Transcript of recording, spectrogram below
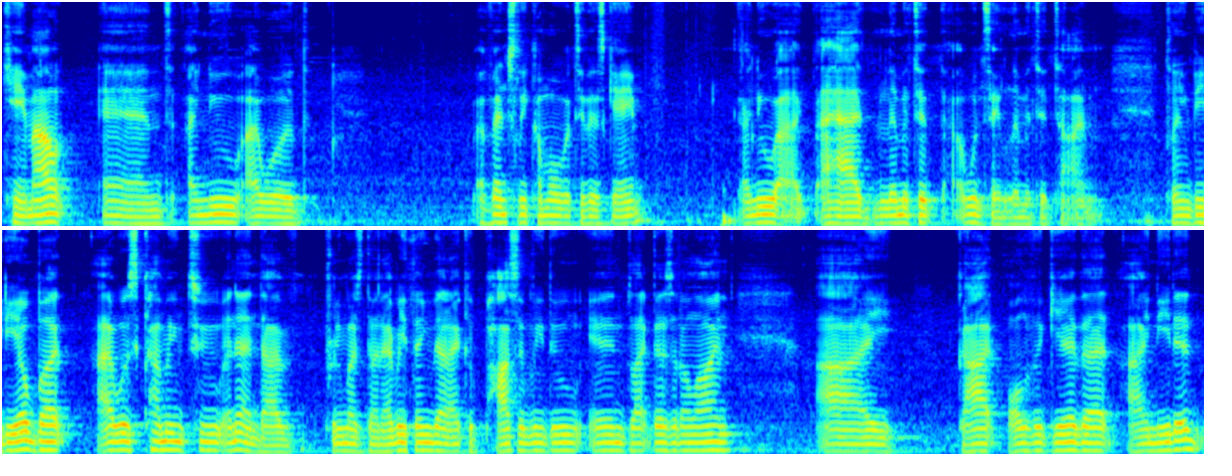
came out, and I knew I would eventually come over to this game. I knew I, I had limited, I wouldn't say limited time playing BDO, but I was coming to an end. I've pretty much done everything that I could possibly do in Black Desert Online. I got all of the gear that I needed.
